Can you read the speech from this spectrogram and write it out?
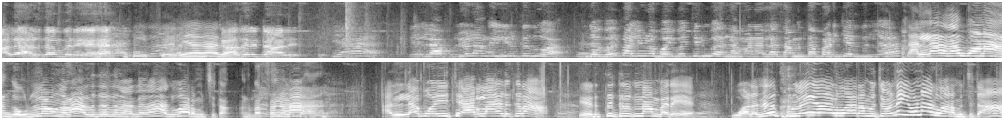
ஆளு அழுதான் பாரு. சரியான ஆளு. எல்லா பிள்ளைகளும் அங்க இருக்குதுவா. இந்த போய் பள்ளிக்கூடம் போய் போய் திரும்பி வரலாமா? நல்லா சமத்தா படிக்கிறது இல்ல. நல்லா தான் போனான் அங்கே உள்ளவங்கலாம் அழுததுனால தான் அழுவ ஆரம்பிச்சிட்டான். அந்த பசங்கலாம் நல்லா போய் சேர்லாம் எடுக்கிறான். எடுத்துட்டு இருந்தான் பாரு. உடனே பிள்ளைங்க அழுவ ஆரம்பிச்ச உடனே இவனும் அழுவ ஆரம்பிச்சிட்டான்.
